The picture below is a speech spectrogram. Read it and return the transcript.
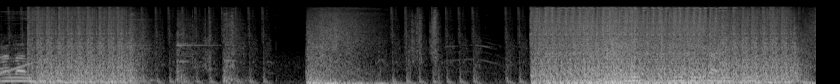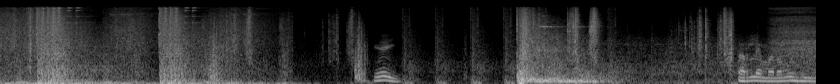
అలా ఏయ్! సర్లే మనము హీల్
